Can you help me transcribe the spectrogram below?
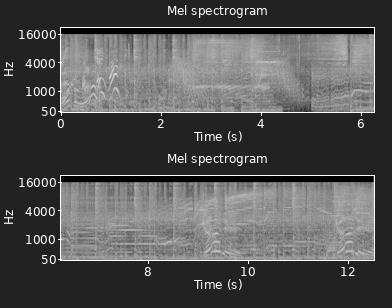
Level up! Got it! Got it!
